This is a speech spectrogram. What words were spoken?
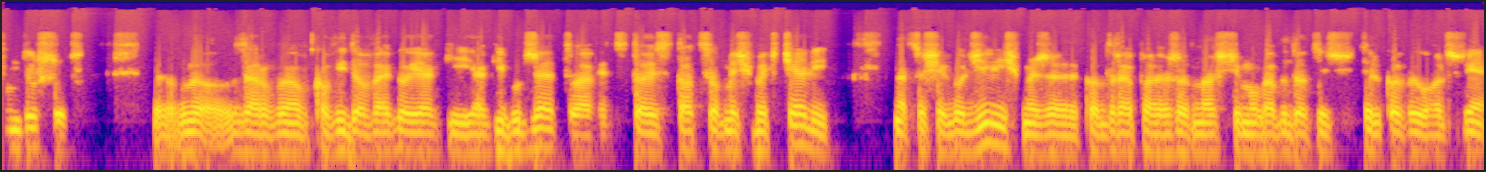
funduszów no, zarówno covidowego, jak i, jak i budżetu, a więc to jest to, co myśmy chcieli, na co się godziliśmy, że kontrola praworządności mogłaby dotyczyć tylko wyłącznie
